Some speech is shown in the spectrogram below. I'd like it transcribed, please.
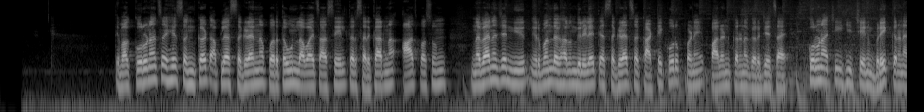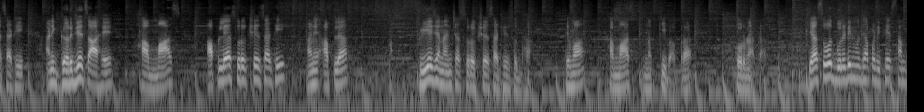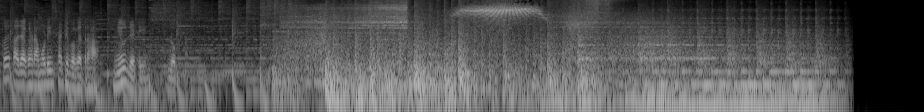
तेव्हा कोरोनाचं हे संकट आपल्या सगळ्यांना परतवून लावायचं असेल तर सरकारनं आजपासून नव्यानं जे नि निर्बंध घालून दिलेले त्या सगळ्याचं काटेकोरपणे पालन करणं गरजेचं आहे. कोरोनाची ही चेन ब्रेक करण्यासाठी आणि गरजेचं आहे हा मास्क आपल्या सुरक्षेसाठी आणि आपल्या प्रियजनांच्या सुरक्षेसाठी सुद्धा. तेव्हा हा मास्क नक्की वापरा. कोरोना काळ. यासोबत बुलेटिनमध्ये आपण इथेच थांबतोय. ताज्या घडामोडींसाठी बघत रहा न्यूज एटीन लोकमत.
